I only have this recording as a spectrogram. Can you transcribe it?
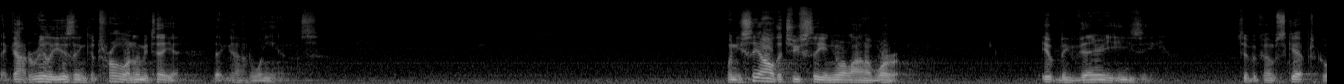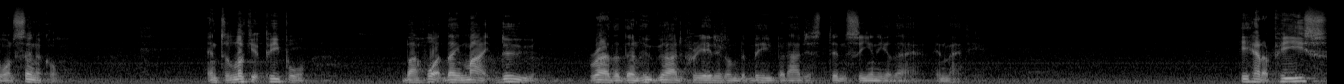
that God really is in control, and let me tell you, that God wins. When you see all that you see in your line of work, it would be very easy to become skeptical and cynical and to look at people by what they might do rather than who God created them to be, but I just didn't see any of that in Matthew. He had a peace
